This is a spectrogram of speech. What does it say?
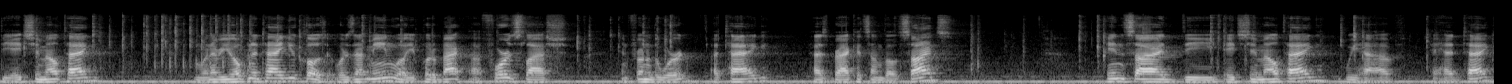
the HTML tag. And whenever you open a tag, you close it. What does that mean? Well, you put a back a forward slash in front of the word. A tag has brackets on both sides. Inside the HTML tag, we have a head tag.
